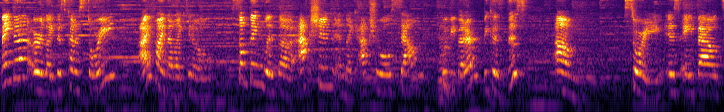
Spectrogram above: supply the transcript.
manga or like this kind of story, I find that like you know something with uh, action and like actual sound would be better because this um, story is about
